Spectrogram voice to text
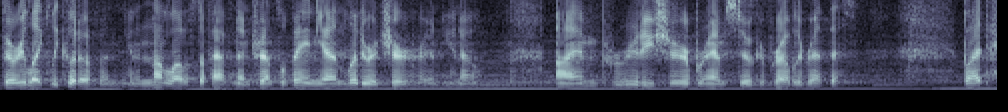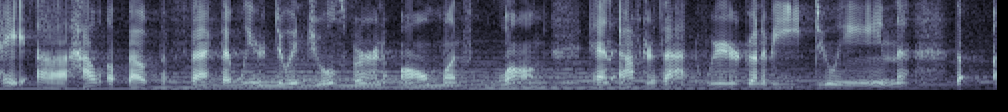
very likely could have, and you know, not a lot of stuff happened in Transylvania and literature, and you know, I'm pretty sure Bram Stoker probably read this. But hey, uh, how about the fact that we're doing Jules Verne all month long? And after that, we're going to be doing the uh,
